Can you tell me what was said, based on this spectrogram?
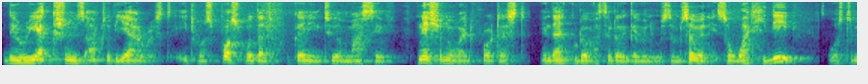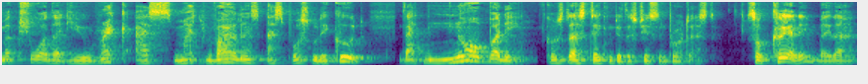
the reactions after the arrest. It was possible that it could get into a massive nationwide protest, and that could overthrow the government of Mr. Museveni. So what he did was to make sure that you wreak as much violence as possible possibly could, that nobody start taking to the streets in protest. So clearly, by that,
